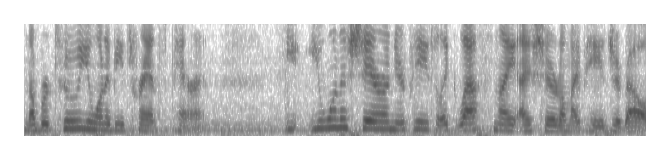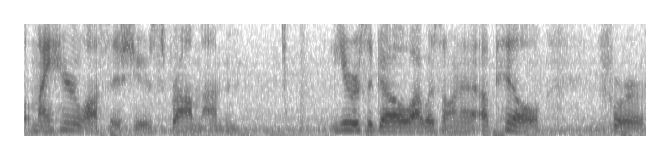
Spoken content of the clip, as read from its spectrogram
Number 2, you want to be transparent. You, you want to share on your page like last night I shared on my page about my hair loss issues from um, years ago I was on a, a pill for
